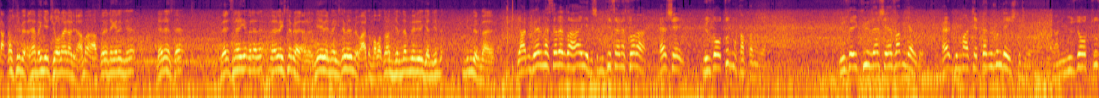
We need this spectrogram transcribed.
dakika sürmüyor. Yani hemen geçiyor, onaylanıyor ama asgari ücrete gelince neredeyse verisine verene, vermek istemiyor yani. Niye vermek istemiyor bilmiyorum. Artık babasının cebinden veriyor, kendi bilmiyorum yani. Yani vermeseler daha iyiydi. Şimdi bir sene sonra her şey yüzde otuz mu katlanacak? Yüzde iki yüz her şeye zam geldi. Her gün marketler ürün değiştiriyor. Yani yüzde otuz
